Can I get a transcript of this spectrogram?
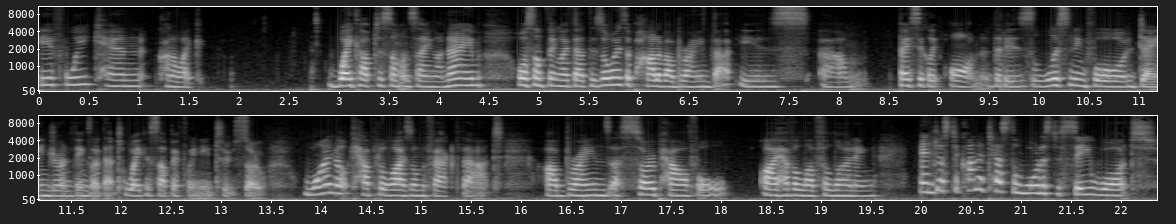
if we can kind of like wake up to someone saying our name or something like that, there's always a part of our brain that is um, basically on, that is listening for danger and things like that to wake us up if we need to. So, why not capitalize on the fact that our brains are so powerful? I have a love for learning, and just to kind of test the waters to see what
